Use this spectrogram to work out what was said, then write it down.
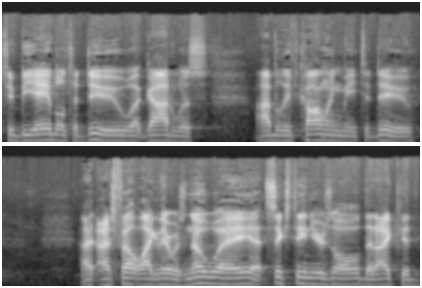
to be able to do what God was, I believe, calling me to do. I, I, felt like there was no way at 16 years old that I could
